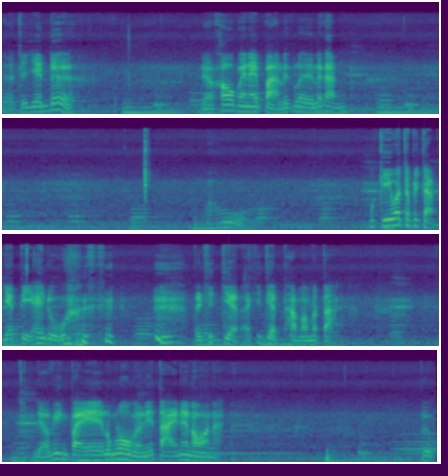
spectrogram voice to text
เดี๋ยวจะเย็นเด้อเดี๋ยวเข้าไปในป่าลึกเลยแล้วกัน เมื่อกี้ว่าจะไปจับเยติให้ดู แต่ขี้เกียจอะขี้เกียจทำอมตะ เดี๋ยววิ่งไปโล่งๆแบบนี้ตายแน่นอนอะปึ๊บ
